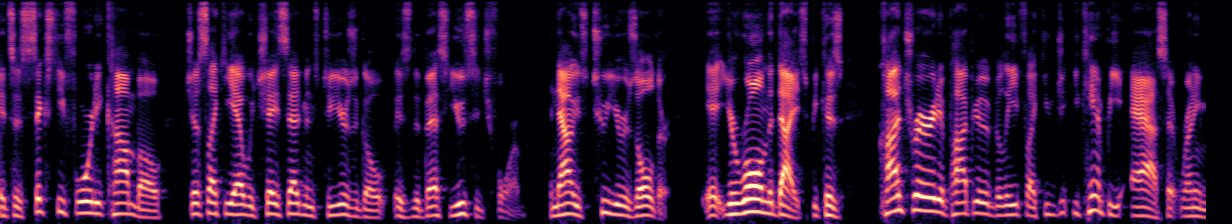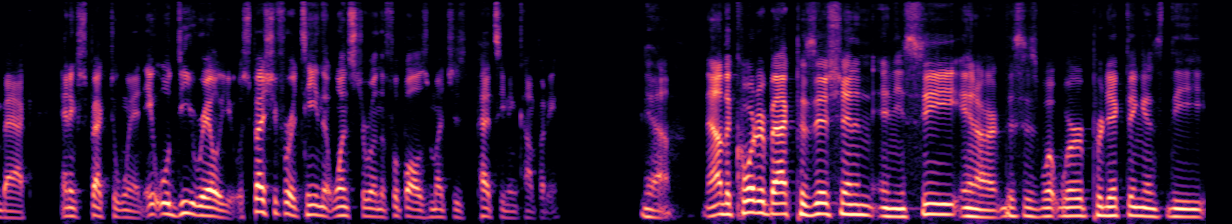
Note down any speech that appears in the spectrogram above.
It's a 60 40 combo, just like he had with Chase Edmonds two years ago, is the best usage for him. And now he's two years older. It, you're rolling the dice because, contrary to popular belief, like you, you can't be ass at running back and expect to win. It will derail you, especially for a team that wants to run the football as much as Petzing and company. Yeah. Now the quarterback position, and you see in our this is what we're predicting as the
